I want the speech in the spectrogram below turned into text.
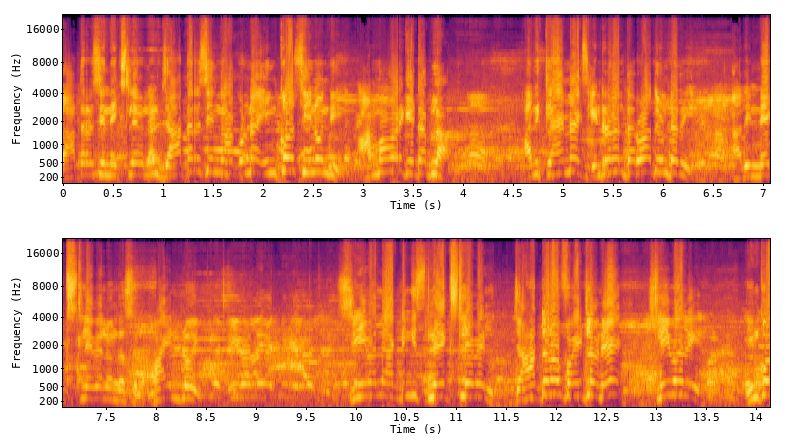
జాతర సీన్ నెక్స్ట్ లెవెల్ జాతర సీన్ కాకుండా ఇంకో సీన్ ఉంది. అమ్మవారి గెటప్ లా. అది క్లైమాక్స్ ఇంటర్వెల్ తర్వాత ఉంటది. అది నెక్స్ట్ లెవెల్ ఉంది అసలు. Mind blowing Srivalli acting is next level జాతర ఫైట్లోనే శ్రీవల్లి ఇంకో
